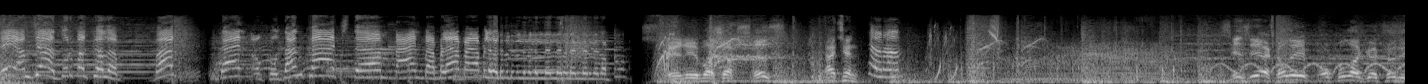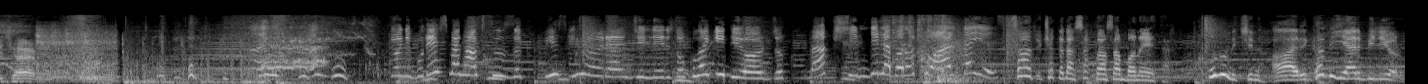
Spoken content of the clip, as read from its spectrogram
Hey amca dur bakalım. Bak ben okuldan kaçtım. Ben bla bla bla bla bla bla. Seni başaksız. Kaçın. Tamam. Sizi yakalayıp okula götüreceğim. Johnny bu resmen haksızlık. Biz iyi öğrencileriz okula gidiyorduk. Bak şimdi laboratuvardayız. Saat 3'e kadar saklansan bana yeter. Bunun için harika bir yer biliyorum.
